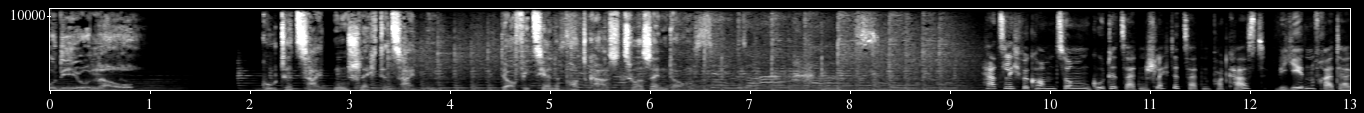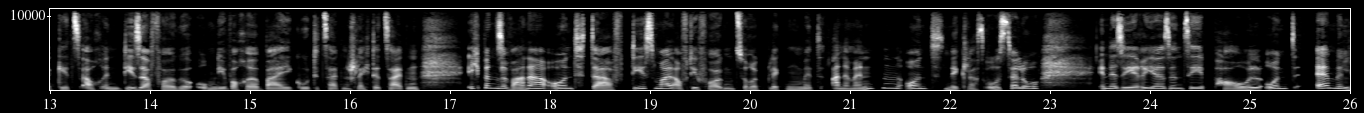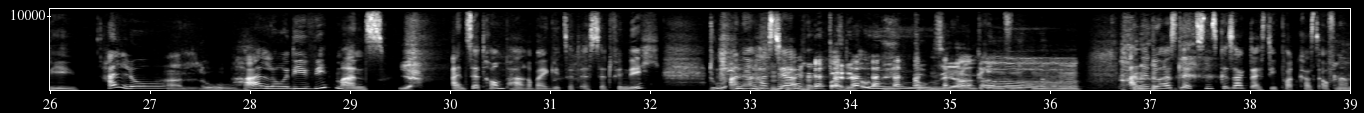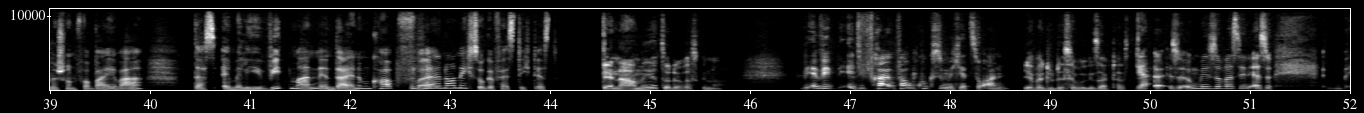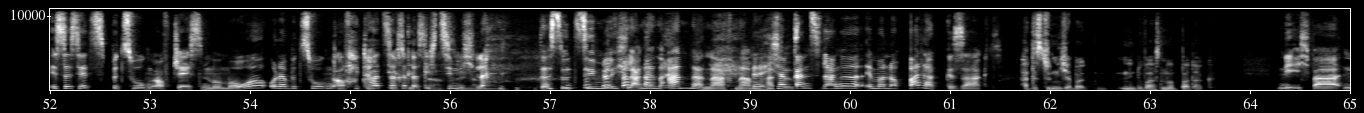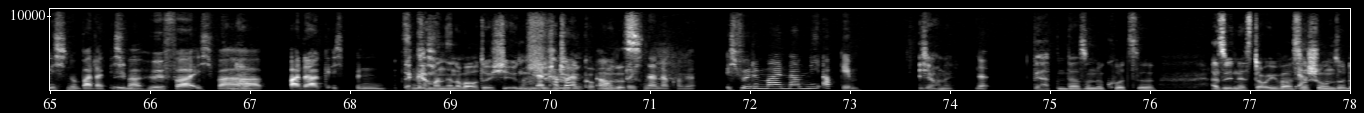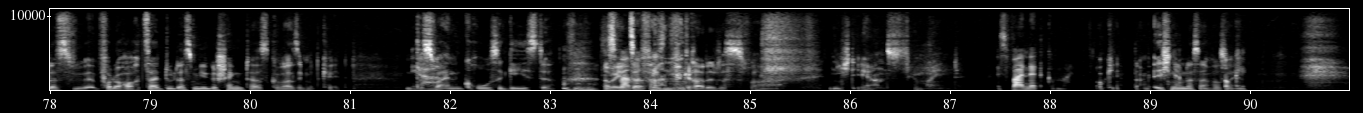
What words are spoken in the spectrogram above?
Audio Now. Gute Zeiten, schlechte Zeiten. Der offizielle Podcast zur Sendung. Herzlich willkommen zum Gute Zeiten, schlechte Zeiten Podcast. Wie jeden Freitag geht's auch in dieser Folge um die Woche bei Gute Zeiten, schlechte Zeiten. Ich bin Silvana und darf diesmal auf die Folgen zurückblicken mit Anne Menden und Niklas Osterloh. In der Serie sind sie Paul und Emily. Hallo. Hallo. Hallo, die Wiedmanns. Ja. Eins der Traumpaare bei GZSZ, finde ich. Du, Anne, hast ja. Beide Oh. gucken sie an und grinsen. Mhm. Anne, du hast letztens gesagt, als die Podcastaufnahme schon vorbei war, dass Emily Wiedmann in deinem Kopf äh, noch nicht so gefestigt ist. Der Name jetzt oder was genau? Wie- Die Frage, warum guckst du mich jetzt so an? Ja, weil du das ja wohl gesagt hast. Ja, also irgendwie sowas. In, also ist das jetzt bezogen auf Jason Momoa oder bezogen auf die Gott, das Tatsache, gibt dass ich das ziemlich lange. Dass du ziemlich lange einen anderen Nachnamen Ich habe hattest. ganz lange immer noch Badak gesagt. Hattest du nicht, aber nee, du warst nur Badak. Nee, ich war nicht nur Badak, ich Eben. war Höfer, ich war Badak, ich bin. Da kann man dann aber auch durch irgendwie da durch kann die Tür man gekommen. auch Ne? Das, durcheinander kommen. ja. Ich würde meinen Namen nie abgeben. ich auch nicht. Ne. Wir hatten da so eine kurze. Also in der Story war es ja. Ja. schon so, dass vor der Hochzeit du das mir geschenkt hast, quasi mit Kate. Und Das Ja. war eine große Geste. Aber jetzt erfahren wir gerade, das war nicht ernst gemeint. Es war nett gemeint. Okay, danke. Ich nehme das einfach so Okay. hin.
